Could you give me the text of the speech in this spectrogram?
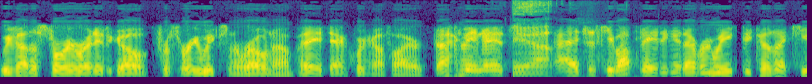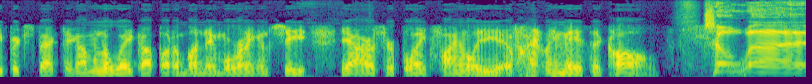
we've had a story ready to go for three weeks in a row now. Hey, Dan Quinn got fired. I mean, it's yeah. I just keep updating it every week because I keep expecting I'm going to wake up on a Monday morning and see, yeah, Arthur Blank finally finally made the call. So, uh,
